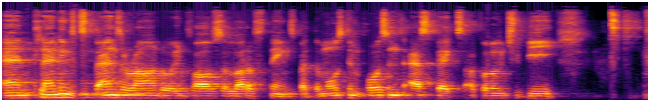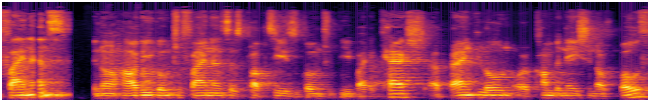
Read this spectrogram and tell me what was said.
And planning spans around or involves a lot of things, but the most important aspects are going to be finance, you know how are you're going to finance this property is going to be by cash a bank loan or a combination of both.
